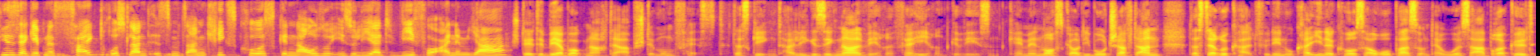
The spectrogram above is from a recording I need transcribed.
Dieses Ergebnis zeigt, Russland ist mit seinem Kriegskurs genauso isoliert wie vor einem Jahr, stellte Baerbock nach der Abstimmung fest. Das gegenteilige Signal wäre verheerend verheerend gewesen. Käme in Moskau die Botschaft an, dass der Rückhalt für den Ukraine-Kurs Europas und der USA bröckelt,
